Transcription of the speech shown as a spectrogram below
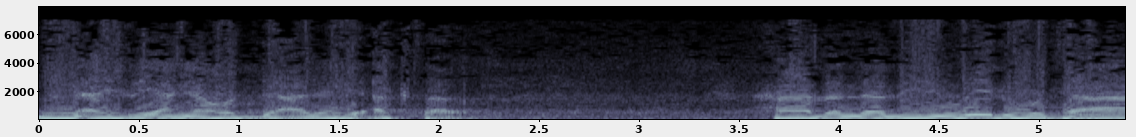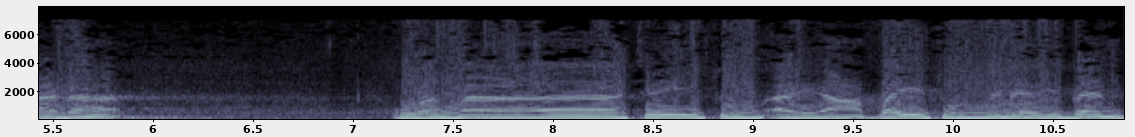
من أجل أن يرد عليه أكثر. هذا الذي يريده تعالى وما آتيتم أي أعطيتم من ربا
